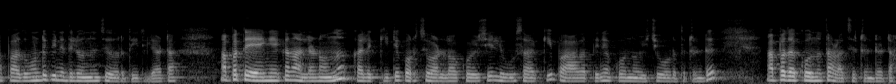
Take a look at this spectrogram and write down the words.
അപ്പോൾ അതുകൊണ്ട് പിന്നെ ഇതിലൊന്നും ചേർത്തിയിട്ടില്ല കേട്ടോ. അപ്പോൾ തേങ്ങയൊക്കെ നല്ലോണം ഒന്ന് കലക്കിയിട്ട് കുറച്ച് വെള്ളമൊക്കെ ഒഴിച്ച് ലൂസാക്കി പാകത്തിനൊക്കെ ഒന്ന് ഒഴിച്ച് കൊടുത്തിട്ടുണ്ട്. അപ്പോൾ അതൊക്കെ ഒന്ന് തിളച്ചിട്ടുണ്ട് കേട്ടോ.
